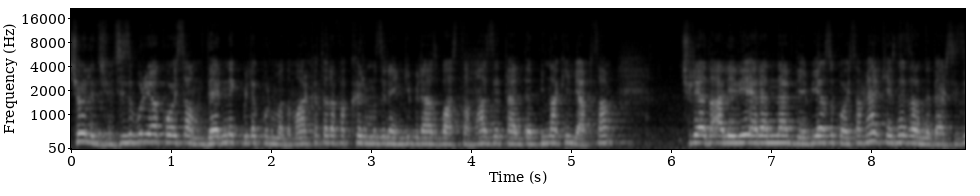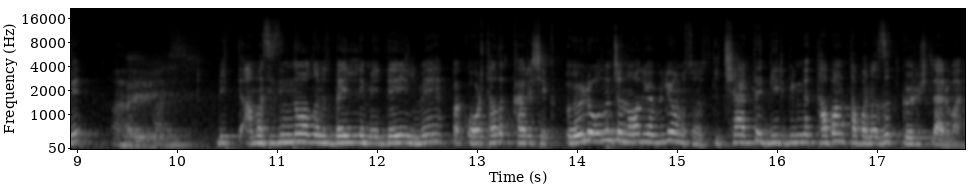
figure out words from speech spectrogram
Şöyle düşün. Sizi buraya koysam dernek bile kurmadım. Arka tarafa kırmızı rengi biraz bastım. Hazreti Ali'de bir nakil yapsam. Şuraya da Alevi Erenler diye bir yazı koysam herkes ne zanneder sizi? Aleviyiz. Bitti. Ama sizin ne olduğunuz belli mi değil mi? Bak ortalık karışık. Öyle olunca ne oluyor biliyor musunuz? İçeride birbirine taban tabana zıt görüşler var.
